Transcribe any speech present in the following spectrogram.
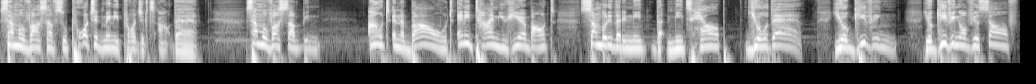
Some of us have supported many projects out there. Some of us have been out and about. Anytime you hear about somebody that need that needs help, you're there. You're giving. You're giving of yourself.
